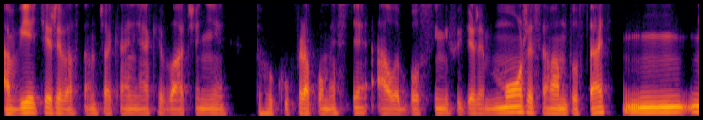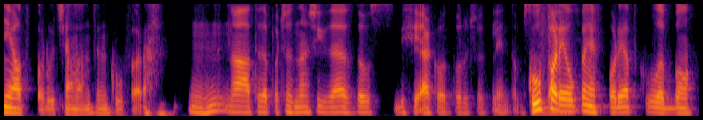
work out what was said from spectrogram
a viete, že vás tam čaká nejaké vláčenie toho kufra po meste, alebo si myslíte, že môže sa vám to stať, neodporúčam vám ten kufor. Mm-hmm. No a teda počas našich zájazdov by si ako odporúčil klientom? Kufor je úplne v poriadku, lebo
